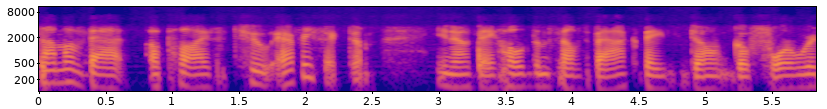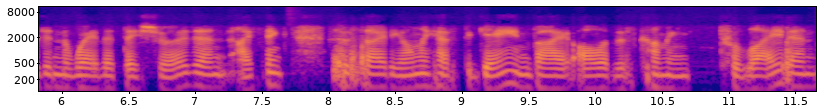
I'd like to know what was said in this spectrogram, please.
some of that applies to every victim. You know, they hold themselves back. They don't go forward in the way that they should. And I think society only has to gain by all of this coming to light and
